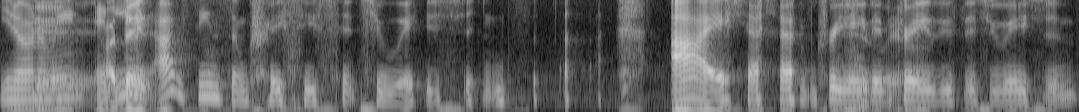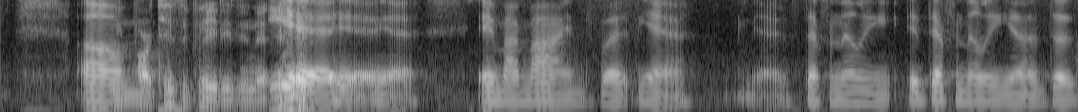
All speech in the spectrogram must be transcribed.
you know what I mean. And I even think- I've seen some crazy situations. I have created Yeah. crazy situations. you Um, participated in it. yeah, yeah, yeah, in my mind. But yeah, yeah, it's definitely it definitely uh, does.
